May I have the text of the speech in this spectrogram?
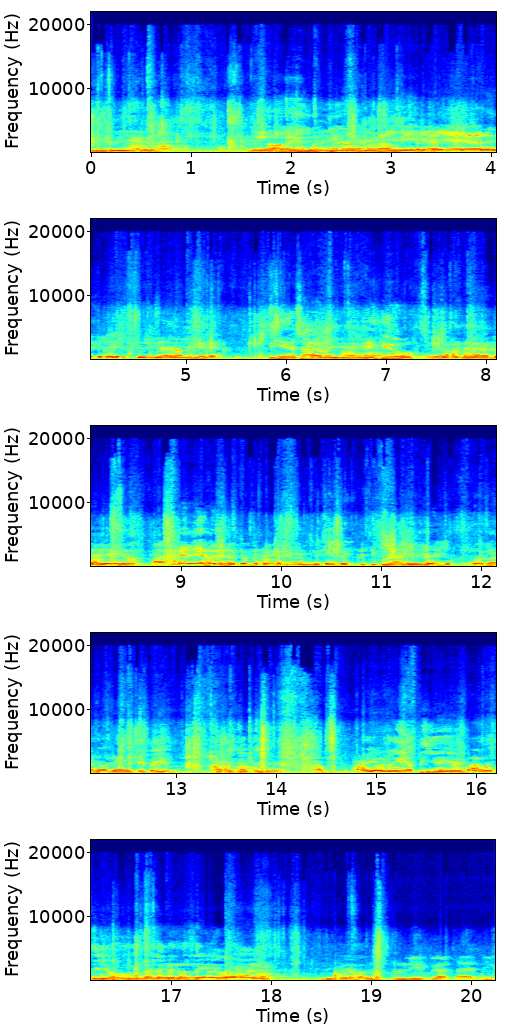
New Year. Happy New Year. Happy New Year. Tingin na, sir. Thank you. Hindi pa yun. Bukod yun sa'yo eh. Okay, Happy New Year. Kasi yung halaga ng sa'yo, hindi pa yun. 10,000 yata yan eh.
